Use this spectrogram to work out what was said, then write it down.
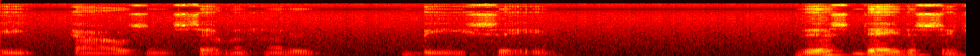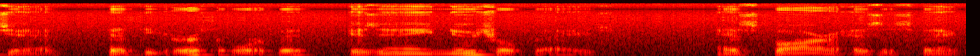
8,700 BC. This data suggests that the Earth orbit is in a neutral phase as far as its effect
